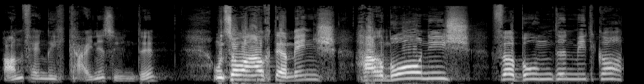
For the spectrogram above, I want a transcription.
anfänglich keine Sünde. Und so war auch der Mensch harmonisch verbunden mit Gott.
